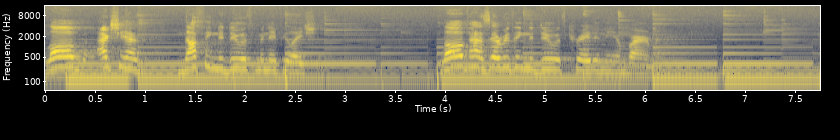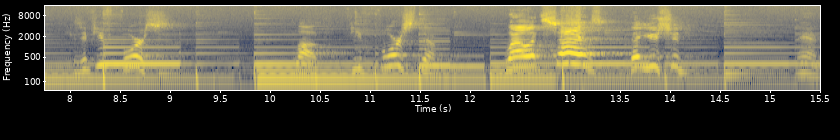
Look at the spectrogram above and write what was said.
Love actually has nothing to do with manipulation. Love has everything to do with creating the environment. Because if you force love, if you force them, well, it says that you should, man,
